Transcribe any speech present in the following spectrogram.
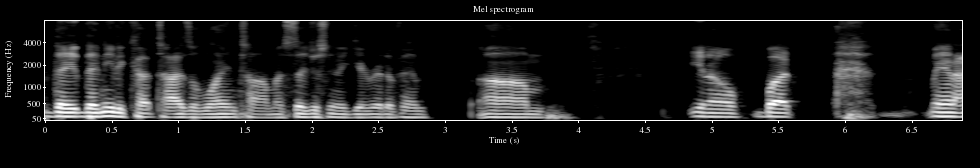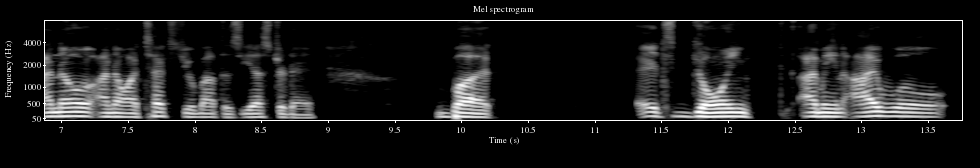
They they need to cut ties with Lane Thomas. They just need to get rid of him. Um, you know, but man, I know, I know, I texted you about this yesterday, but it's going. I mean, I will.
